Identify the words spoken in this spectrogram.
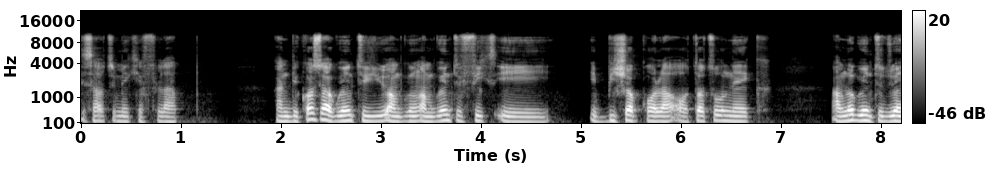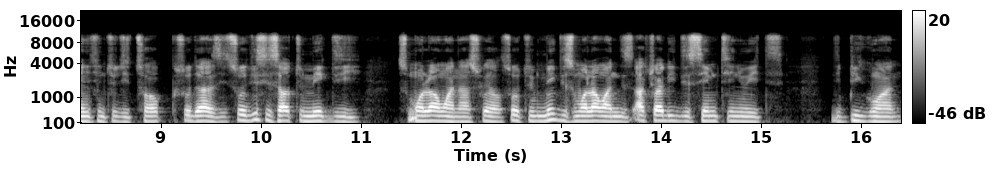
this is how to make a flap. And because we are going to use I'm going I'm going to fix a a bishop collar or turtleneck I'm not going to do anything to the top. So that's it. So this is how to make the smaller one as well. So to make the smaller one is actually the same thing with the big one.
